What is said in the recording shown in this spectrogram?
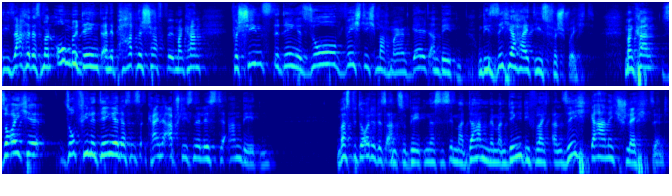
die Sache, dass man unbedingt eine Partnerschaft will. Man kann verschiedenste Dinge so wichtig machen. Man kann Geld anbeten und die Sicherheit, die es verspricht. Man kann solche, so viele Dinge, das ist keine abschließende Liste, anbeten. Und was bedeutet es anzubeten? Das ist immer dann, wenn man Dinge, die vielleicht an sich gar nicht schlecht sind,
